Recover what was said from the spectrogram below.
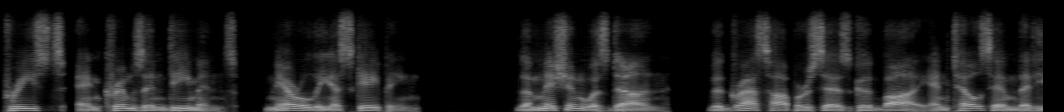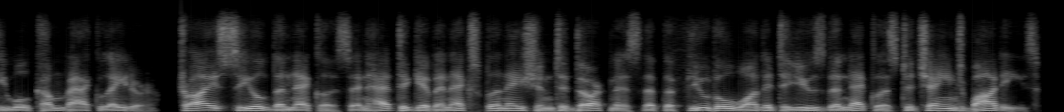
priests, and crimson demons, narrowly escaping. The mission was done. The grasshopper says goodbye and tells him that he will come back later. Chris sealed the necklace and had to give an explanation to Darkness that the feudal wanted to use the necklace to change bodies.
